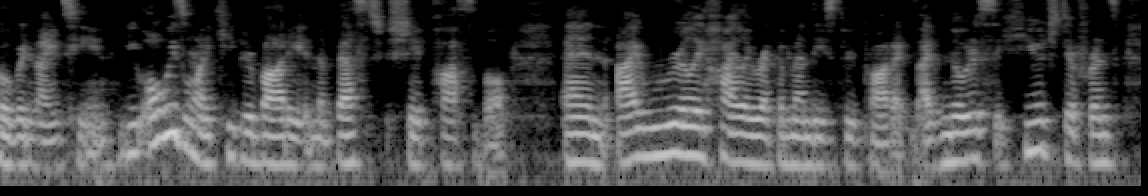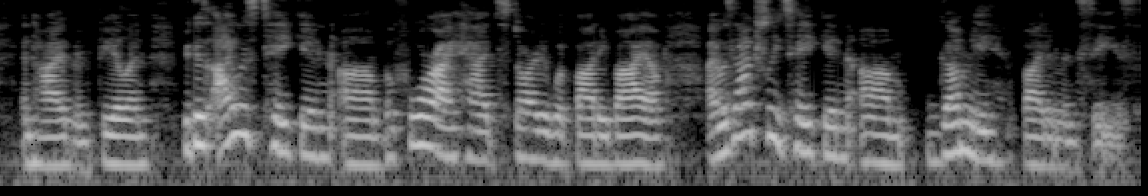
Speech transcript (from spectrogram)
COVID-19. You always want to keep your body in the best shape possible. And I really highly recommend these three products. I've noticed a huge difference in how I've been feeling because I was taken, um, before I had started with Body Bio, I was actually taking um, gummy vitamin C's.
